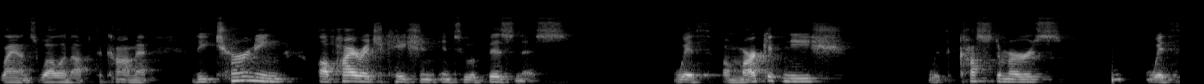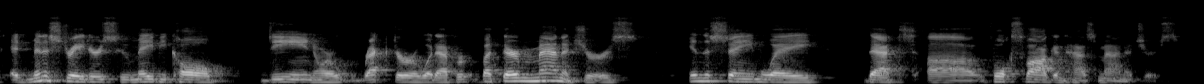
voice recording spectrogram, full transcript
lands well enough to comment, the turning of higher education into a business with a market niche, with customers, with administrators who may be called dean or rector or whatever, but they're managers in the same way that uh, Volkswagen has managers.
